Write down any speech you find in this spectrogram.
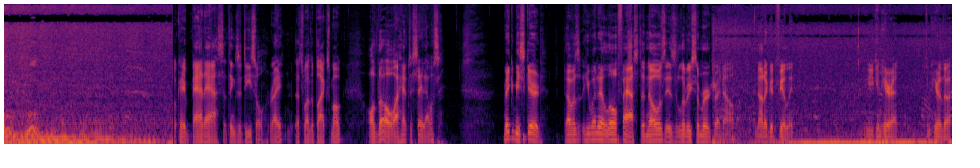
Ooh, ooh. Okay, badass. The thing's a diesel, right? That's why the black smoke. Although I have to say that was making me scared. That was he went in a little fast. The nose is literally submerged right now. Not a good feeling. You can hear it. You can hear the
